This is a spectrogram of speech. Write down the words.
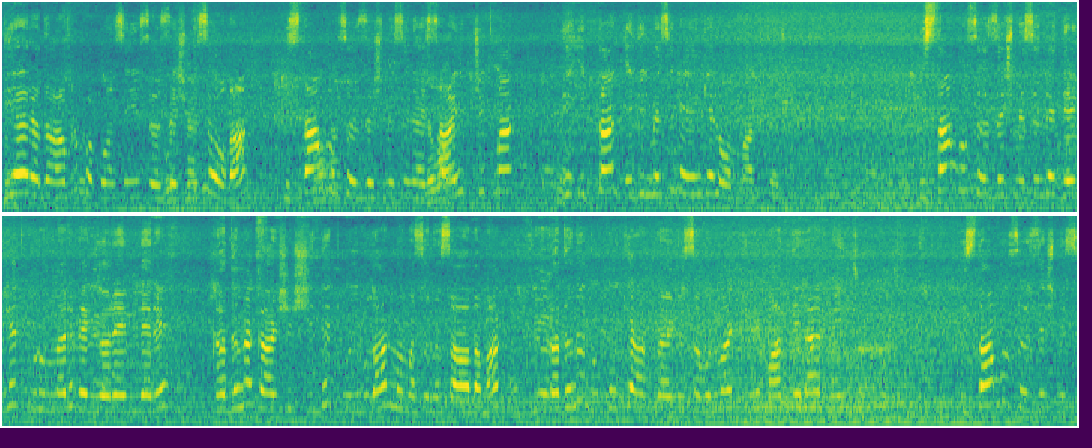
diğer adı Avrupa Konseyi Sözleşmesi olan İstanbul Sözleşmesi'ne sahip çıkmak ve iptal edilmesine engel olmaktır. İstanbul Sözleşmesi'nde devlet kurumları ve görevlileri kadına karşı şiddet uygulanmamasını sağlamak, kadının hukuki haklarını savunmak gibi maddeler mevcuttur. İstanbul Sözleşmesi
